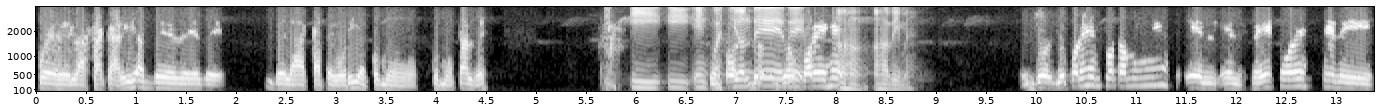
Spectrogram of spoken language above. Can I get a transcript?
pues la sacarías de, de, de, la categoría como, como tal vez. Y, y en cuestión de, por ejemplo, ajá, dime. yo, yo por ejemplo, también es el, el reto este de,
